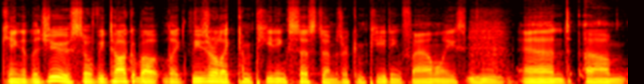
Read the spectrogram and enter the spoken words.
king of the Jews. So if we talk about like these are like competing systems or competing families, mm-hmm. and um,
